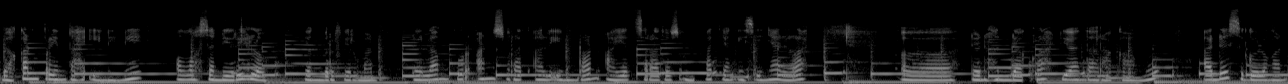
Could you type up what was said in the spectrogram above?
Bahkan perintah ini nih Allah sendiri loh yang berfirman dalam Quran surat Ali Imran ayat 104 yang isinya adalah uh, dan hendaklah di antara kamu ada segolongan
